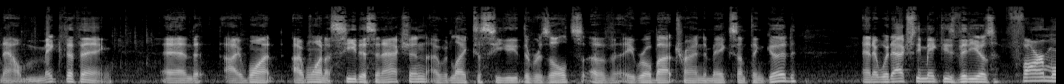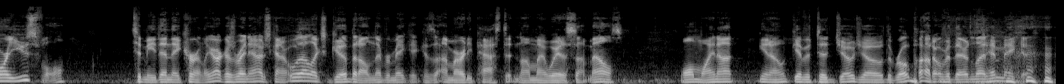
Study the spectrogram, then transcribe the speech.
now make the thing. And I want I want to see this in action. I would like to see the results of a robot trying to make something good. And it would actually make these videos far more useful to me than they currently are. Because right now, I just kind of, oh, that looks good, but I'll never make it because I'm already past it and on my way to something else. Well, why not, you know, give it to Jojo, the robot over there, and let him make it?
